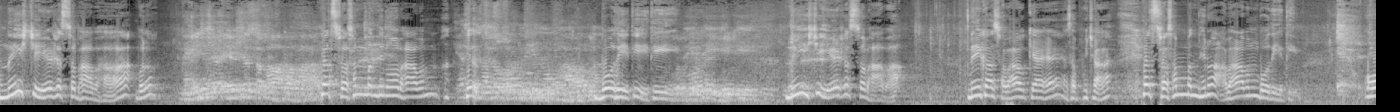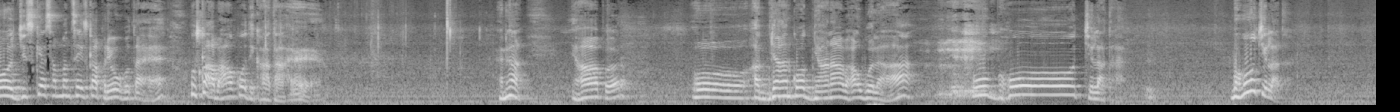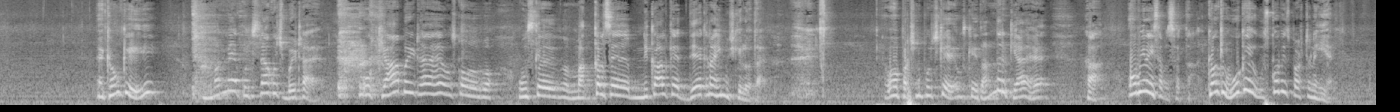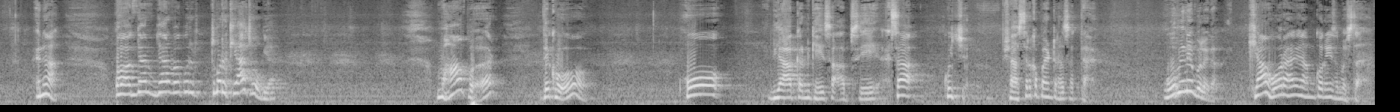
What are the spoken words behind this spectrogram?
नैश्चेष स्वभाव, बोलो। नैष एष स्वभावः यत् स्वसंबंधिनो भावम बोधयति इति नैश्चेष स्वभाव। नई का स्वभाव क्या है? ऐसा पूछा। यत् स्वसंबंधिनो अभावम बोधयति। और जिसके संबंध से इसका प्रयोग होता है, उसका अभाव को दिखाता है। है ना? यहाँ पर वो अज्ञान को ज्ञानाभाव बोला। वो बहुत चिल्लाता है। बहुत चिल्लाता है। क्योंकि मन में कुछ ना कुछ बैठा है। वो क्या बैठा है उसको उसके मक्कल से निकाल के देखना ही मुश्किल होता है। वो प्रश्न पूछ के उसके अंदर क्या है? हाँ वो भी नहीं समझ सकता। क्योंकि वो के उसको भी स्पष्ट नहीं है। है ना? वो अज्ञान ज्ञान को तुम्हारा क्या हो गया? वहाँ पर, देखो, वो व्याकरण के हिसाब से ऐसा कुछ शास्त्र का पॉइंट रह सकता है। वो भी नहीं बोलेगा, क्या हो रहा है हमको नहीं समझता है।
